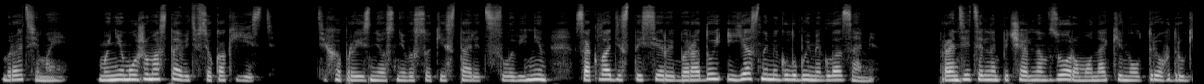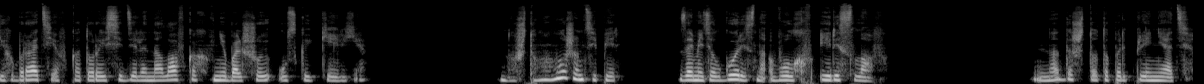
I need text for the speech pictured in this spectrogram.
«Братья мои, мы не можем оставить все как есть», — тихо произнес невысокий старец-славянин с окладистой серой бородой и ясными голубыми глазами. Пронзительным печальным взором он окинул трех других братьев, которые сидели на лавках в небольшой узкой келье. «Ну что мы можем теперь?» — заметил горестно Волхв Ирислав. «Надо что-то предпринять.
